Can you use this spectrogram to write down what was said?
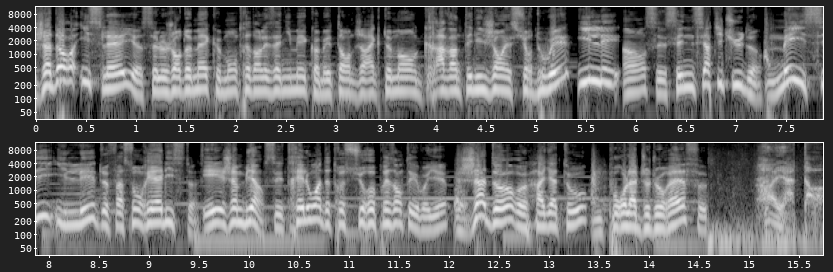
J'adore Isley, c'est le genre de mec montré dans les animés comme étant directement grave intelligent et surdoué. Il l'est, hein, c'est une certitude. Mais ici, il l'est de façon réaliste. Et j'aime bien, c'est très loin d'être surreprésenté, vous voyez. J'adore euh, Hayato, pour la Jojo Ref, Hayato.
